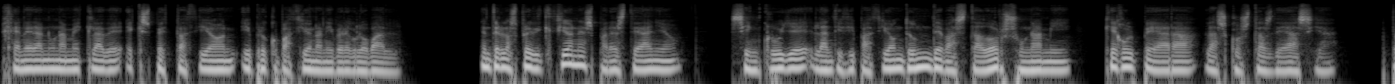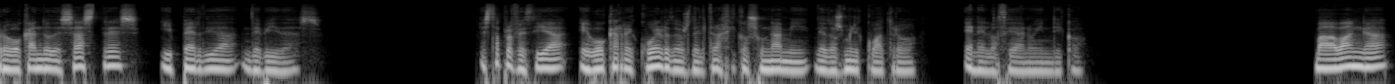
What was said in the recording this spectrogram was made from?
generan una mezcla de expectación y preocupación a nivel global. Entre las predicciones para este año se incluye la anticipación de un devastador tsunami que golpeará las costas de Asia, provocando desastres y pérdida de vidas. Esta profecía evoca recuerdos del trágico tsunami de 2004 en el Océano Índico. Bababanga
